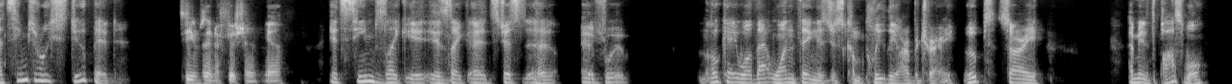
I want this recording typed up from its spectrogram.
that seems really stupid. Seems inefficient. Yeah. It seems like it is like it's just uh, if we, okay, well that one thing is just completely arbitrary. Oops, sorry. I mean, it's possible,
